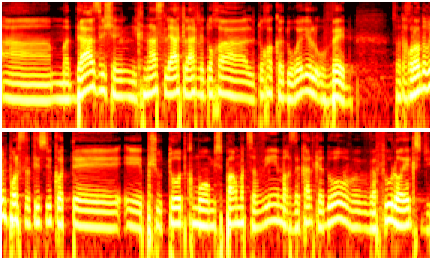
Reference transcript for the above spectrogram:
המדע הזה שנכנס לאט לאט לתוך, ה, לתוך הכדורגל עובד. זאת אומרת, אנחנו לא מדברים פה על סטטיסטיקות אה, אה, פשוטות כמו מספר מצבים, החזקת כדור ואפילו לא XG.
